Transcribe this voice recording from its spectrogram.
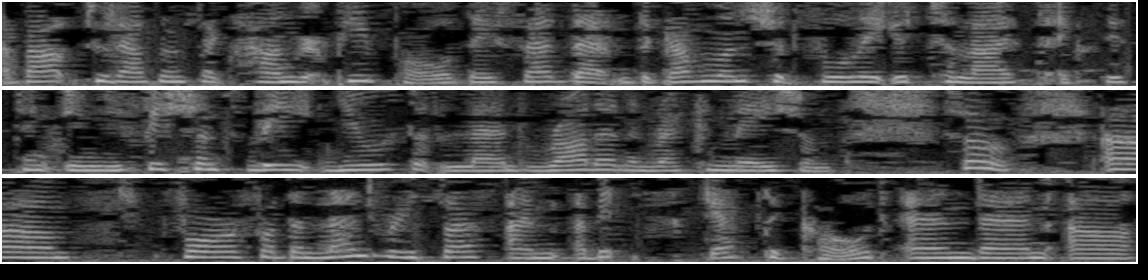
about 2,600 people, they said that the government should fully utilize the existing inefficiently used land rather than reclamation. So um, for the land reserve, I'm a bit skeptical. And then uh,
